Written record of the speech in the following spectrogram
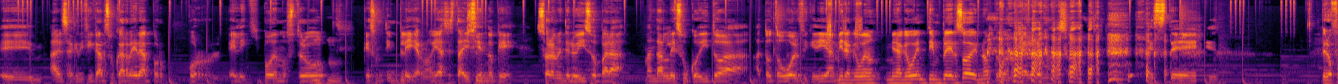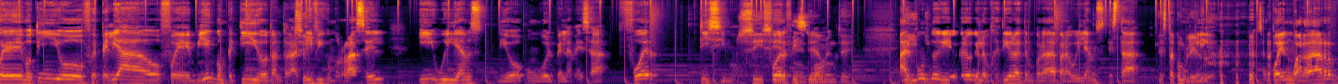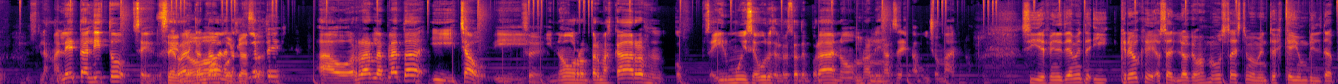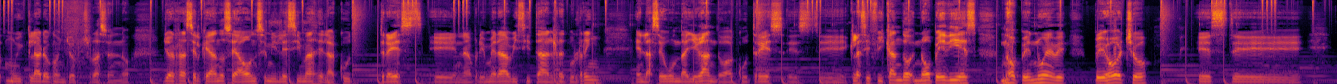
eh, al sacrificar su carrera por, por el equipo demostró que es un team player, ¿no? Ya se está diciendo que solamente lo hizo para mandarle su codito a, Toto Wolf y que diga, mira qué buen, mira qué buen team player soy, ¿no? Pero bueno, ya eso. Este, pero fue emotivo, fue peleado, fue bien competido, tanto Latifi como Russell. Y Williams dio un golpe en la mesa fuertísimo. Sí, sí, definitivamente. Al punto de que yo creo que el objetivo de la temporada para Williams está, está cumplido. o sea, pueden guardar las maletas, listo, se, cerrar el candado en la casa fuerte, ahorrar la plata y chao. Y, no romper más carros, seguir muy seguros el resto de la temporada, no, no alejarse a mucho más. ¿no? Sí, definitivamente. Y creo que, o sea, lo que más me gusta de este momento es que hay un build-up muy claro con George Russell, ¿no? George Russell quedándose a 11 milésimas de la Q3 en la primera visita al Red Bull Ring, en la segunda llegando a Q3, este, clasificando no P10, no P9, P8, este...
